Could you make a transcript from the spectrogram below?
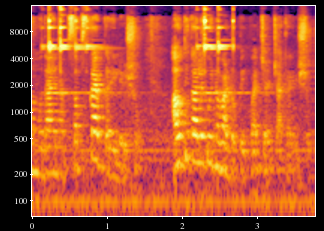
સમુદાયને સબસ્ક્રાઇબ કરી લેશો. આવતીકાલે કોઈ નવા ટોપિક પર ચર્ચા કરીશું.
